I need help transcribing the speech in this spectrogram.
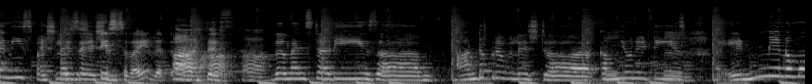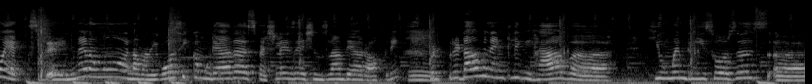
many specializations TIS, right? That- Ah, ஆமா, TIS. ah, ah. women studies um, underprivileged uh, communities என்னென்னமோ ex- என்னென்னமோ நம்ம யோசிக்க முடியாத ஸ்பெஷலைசேஷன்ஸ்லாம் தே ஆர் ஆஃபரிங் பட் ப்ரிடாமினென்ட்லி வி ஹாவ் human resources uh,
